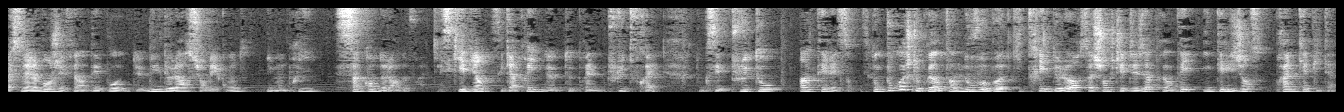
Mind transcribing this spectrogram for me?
Personnellement, j'ai fait un dépôt de 1000 dollars sur mes comptes, ils m'ont pris 50 dollars de frais. Et ce qui est bien, c'est qu'après, ils ne te prennent plus de frais. Donc c'est plutôt intéressant. Donc pourquoi je te présente un nouveau bot qui trade de l'or, sachant que je t'ai déjà présenté Intelligence Prime Capital?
